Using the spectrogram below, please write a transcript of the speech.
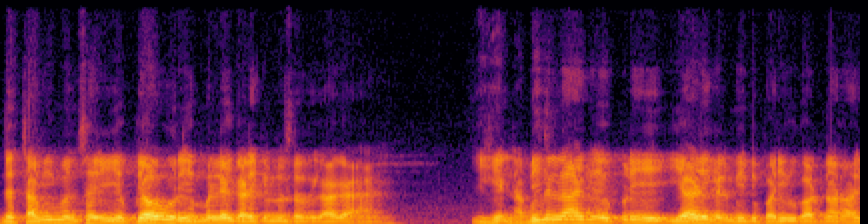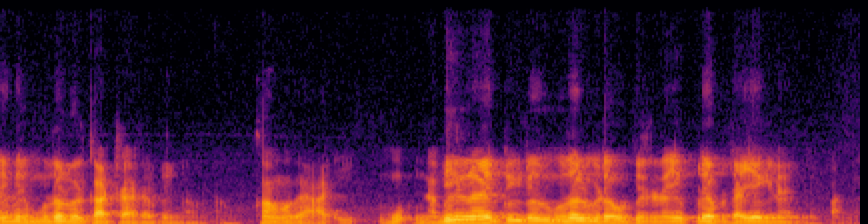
இந்த தமிழ் மனுஷர் எப்படியாவது ஒரு எம்எல்ஏ கிடைக்கணுன்றதுக்காக நபிகள் நாயகம் எப்படி ஏழைகள் மீது பரிவு காட்டினாரோ அதேமாரி முதல்வர் காட்டுறாரு அப்படின்னாங்க உட்காம மு- நபிகள் நாயகம் தூக்கிட்டு வந்து முதல்வரிட ஒப்பிட்டுனா எப்படியாப்பட்ட ஐயோகினா இருப்பாங்க?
